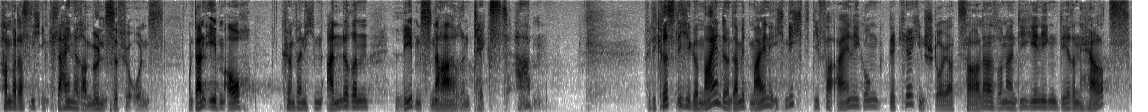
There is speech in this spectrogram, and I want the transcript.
Haben wir das nicht in kleinerer Münze für uns? Und dann eben auch können wir nicht einen anderen, lebensnaheren Text haben. Für die christliche Gemeinde, und damit meine ich nicht die Vereinigung der Kirchensteuerzahler, sondern diejenigen, deren Herz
